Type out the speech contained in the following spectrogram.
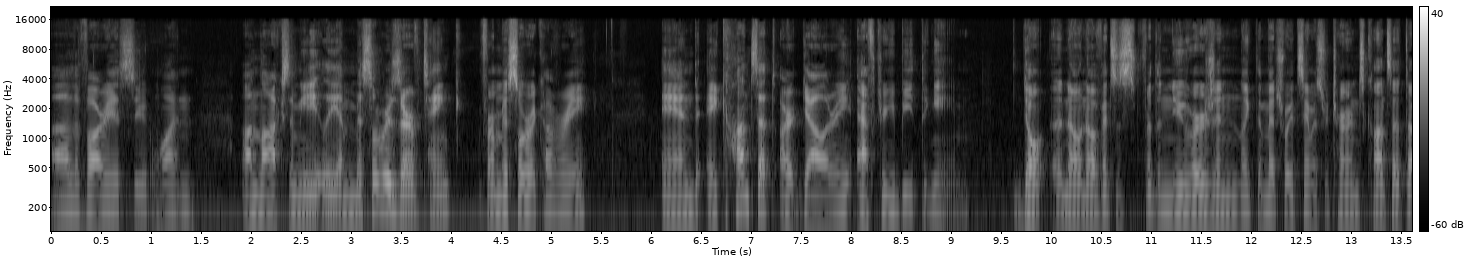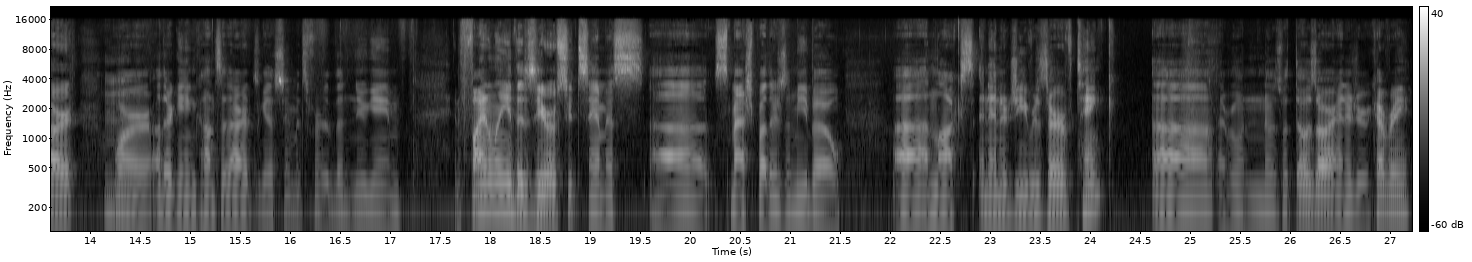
uh, the Varia suit one, unlocks immediately a missile reserve tank for missile recovery, and a concept art gallery after you beat the game. Don't uh, don't know if it's just for the new version, like the Metroid Samus Returns concept art, or other game concept art. I'm gonna assume it's for the new game. And finally, the Zero Suit Samus uh, Smash Brothers amiibo uh, unlocks an energy reserve tank. Uh, everyone knows what those are energy recovery.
